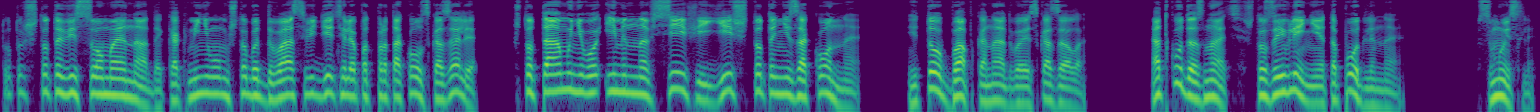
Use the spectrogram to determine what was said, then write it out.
Тут уж что-то весомое надо. Как минимум, чтобы два свидетеля под протокол сказали, что там у него именно в сейфе есть что-то незаконное. И то бабка надвое сказала. Откуда знать, что заявление это подлинное? В смысле?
